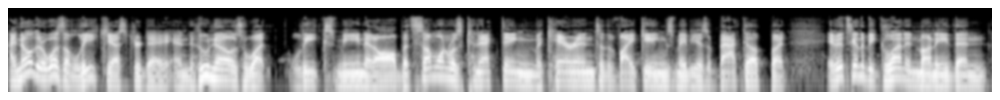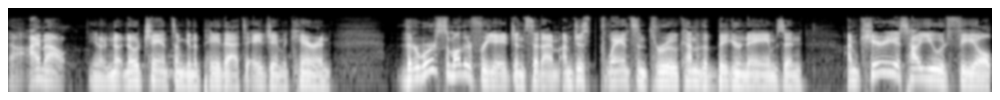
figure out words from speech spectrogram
I know there was a leak yesterday, and who knows what leaks mean at all, but someone was connecting McCarron to the Vikings, maybe as a backup. But if it's going to be Glennon money, then uh, I'm out. You know, no, no chance I'm going to pay that to AJ McCarron. There were some other free agents that I'm, I'm just glancing through, kind of the bigger names, and I'm curious how you would feel.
